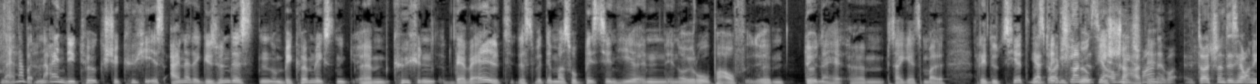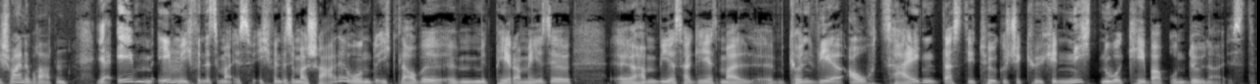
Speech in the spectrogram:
Nein, aber nein, die türkische Küche ist einer der gesündesten und bekömmlichsten ähm, Küchen der Welt. Das wird immer so ein bisschen hier in, in Europa auf ähm, Döner, ähm, sage ich jetzt mal, reduziert. Ja, Deutschland ist ja auch nicht Schweine, Deutschland ist ja auch nicht Schweinebraten. Ja, eben, eben. Mhm. Ich finde es immer, ich finde es immer schade und ich glaube, ähm, mit Peramese äh, haben wir, sage ich jetzt mal, äh, können wir auch zeigen, dass die türkische Küche nicht nur Kebab und Döner ist.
